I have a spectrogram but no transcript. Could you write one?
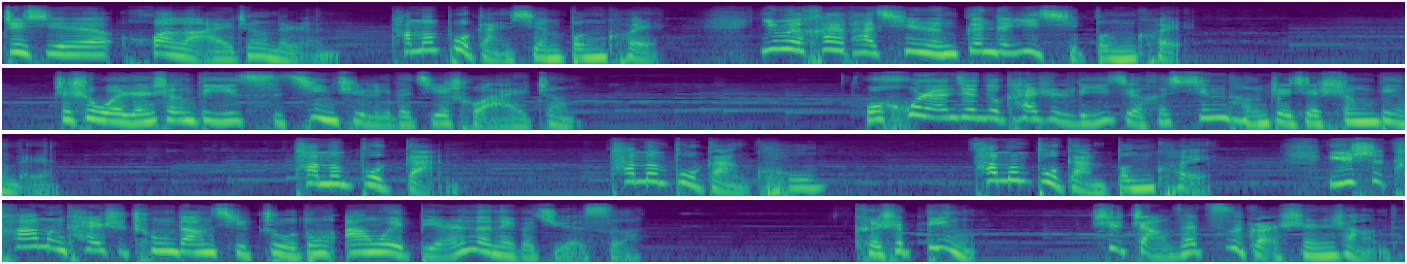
这些患了癌症的人，他们不敢先崩溃，因为害怕亲人跟着一起崩溃。这是我人生第一次近距离的接触癌症。我忽然间就开始理解和心疼这些生病的人，他们不敢，他们不敢哭，他们不敢崩溃，于是他们开始充当起主动安慰别人的那个角色。可是病，是长在自个儿身上的，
